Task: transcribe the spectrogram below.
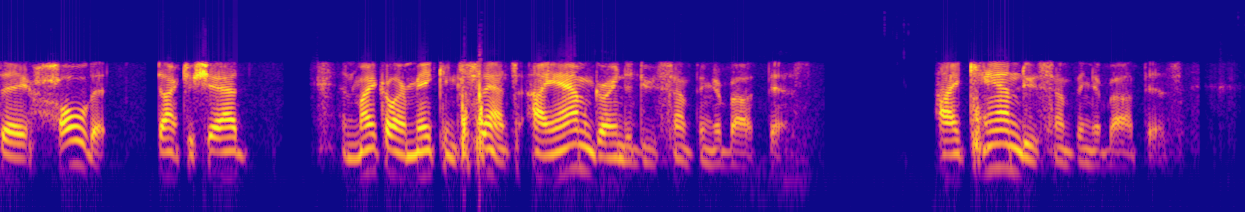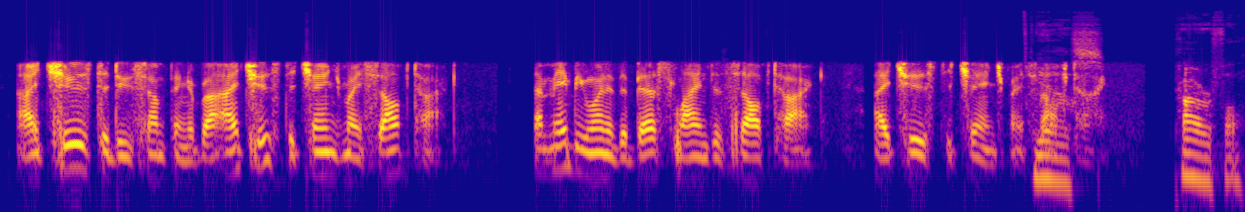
say hold it dr shad and michael are making sense i am going to do something about this i can do something about this I choose to do something about I choose to change my self-talk. That may be one of the best lines of self-talk. I choose to change my self-talk. Yes. Powerful.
